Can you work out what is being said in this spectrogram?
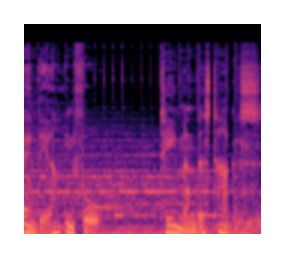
NDR Info. Themen des Tages.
